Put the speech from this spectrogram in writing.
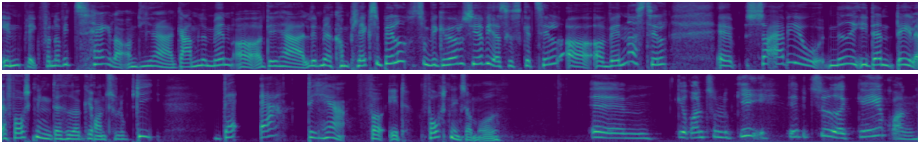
indblik, for når vi taler om de her gamle mænd og, og det her lidt mere komplekse billede, som vi kan høre, du siger, vi skal, skal til at, og vende os til, øh, så er vi jo nede i den del af forskningen, der hedder gerontologi. Hvad er det her for et forskningsområde? Øhm, gerontologi, det betyder geron.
